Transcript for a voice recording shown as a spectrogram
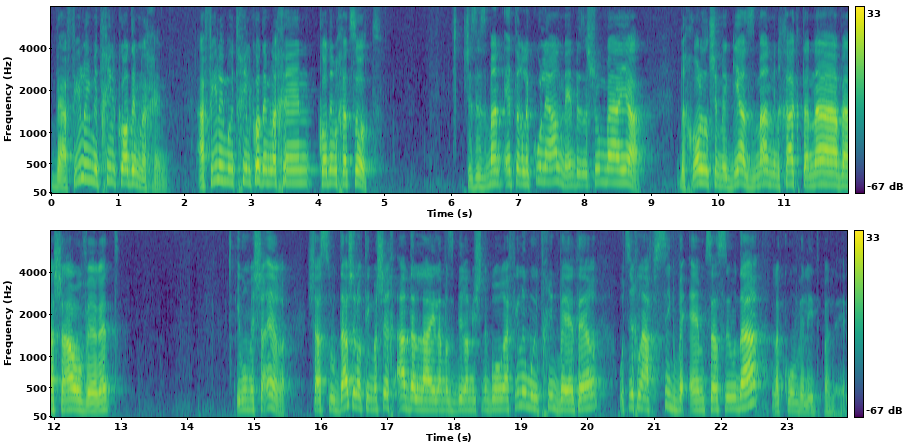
ואפילו אם התחיל קודם לכן, אפילו אם הוא התחיל קודם לכן, קודם חצות, שזה זמן אתר לכולי עלמא, אין בזה שום בעיה. בכל זאת, כשמגיע זמן מנחה קטנה והשעה עוברת, אם הוא משער שהסעודה שלו תימשך עד הלילה, מסביר המשנה ברורה, אפילו אם הוא התחיל ביתר, הוא צריך להפסיק באמצע הסעודה, לקום ולהתפלל.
